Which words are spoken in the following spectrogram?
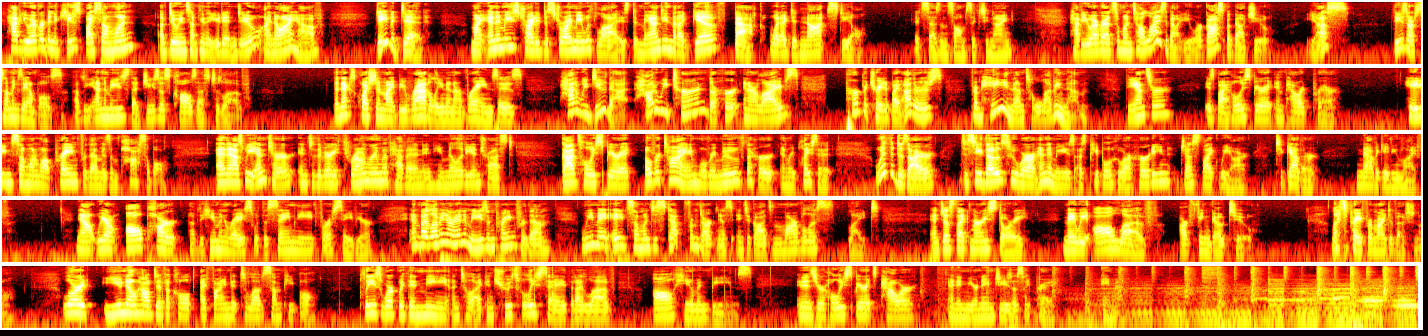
Have you ever been accused by someone of doing something that you didn't do? I know I have. David did. My enemies try to destroy me with lies, demanding that I give back what I did not steal. It says in Psalm 69. Have you ever had someone tell lies about you or gossip about you? Yes. These are some examples of the enemies that Jesus calls us to love. The next question might be rattling in our brains is how do we do that? How do we turn the hurt in our lives perpetrated by others from hating them to loving them? The answer is by Holy Spirit empowered prayer. Hating someone while praying for them is impossible. And as we enter into the very throne room of heaven in humility and trust, God's Holy Spirit, over time, will remove the hurt and replace it with a desire to see those who were our enemies as people who are hurting just like we are, together, navigating life. Now, we are all part of the human race with the same need for a Savior. And by loving our enemies and praying for them, we may aid someone to step from darkness into God's marvelous light. And just like Murray's story, may we all love our Fingo too. Let's pray from our devotional. Lord, you know how difficult I find it to love some people. Please work within me until I can truthfully say that I love all human beings. It is your Holy Spirit's power, and in your name, Jesus, I pray. Amen.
